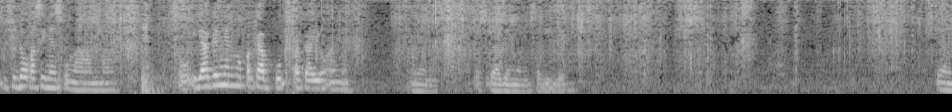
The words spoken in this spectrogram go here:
Gusto daw kasi niya sumama. So, igaganyan mo pagka, pagka yung ano. Ayan. Tapos gaganyan mo sa gilid. Yan.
